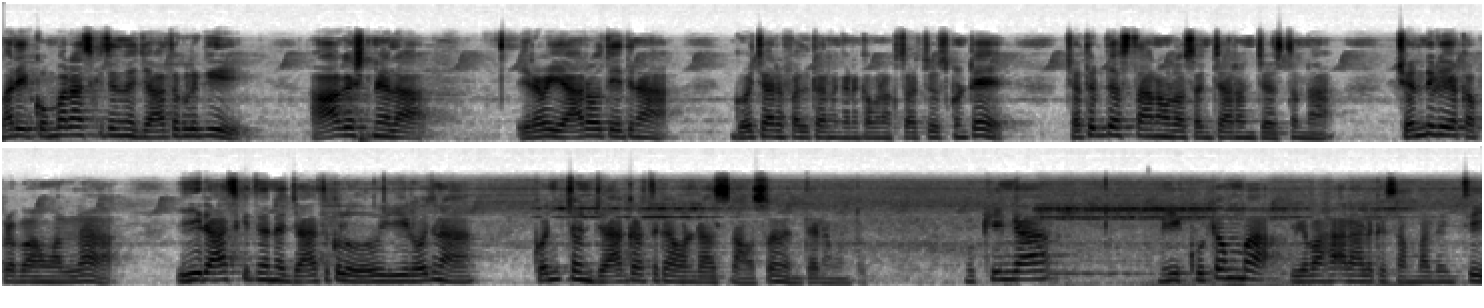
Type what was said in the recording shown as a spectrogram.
మరి కుంభరాశికి చెందిన జాతకులకి ఆగస్ట్ నెల ఇరవై ఆరవ తేదీన గోచార ఫలితాలను కనుక మనం ఒకసారి చూసుకుంటే చతుర్థ స్థానంలో సంచారం చేస్తున్న చంద్రుడి యొక్క ప్రభావం వల్ల ఈ రాశికి చెందిన జాతకులు ఈ రోజున కొంచెం జాగ్రత్తగా ఉండాల్సిన అవసరం ఎంతైనా ఉంటుంది. ముఖ్యంగా మీ కుటుంబ వ్యవహారాలకు సంబంధించి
